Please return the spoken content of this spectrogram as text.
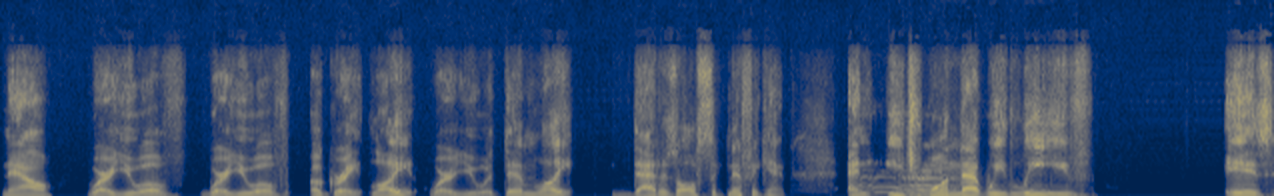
Now, where you of where you of a great light, where you a dim light, that is all significant. And each one Mm. that we leave is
